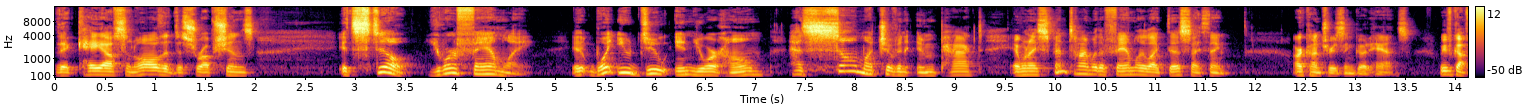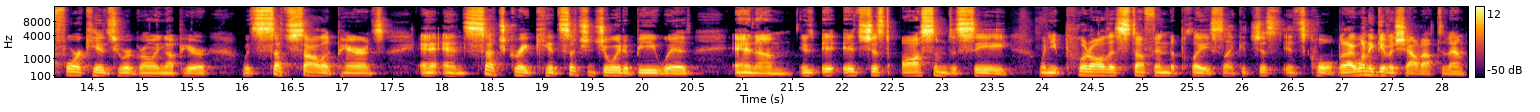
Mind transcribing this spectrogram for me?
the chaos and all the disruptions, it's still your family. It, what you do in your home has so much of an impact. And when I spend time with a family like this, I think our country's in good hands. We've got four kids who are growing up here with such solid parents and, and such great kids, such a joy to be with and um, it, it, it's just awesome to see when you put all this stuff into place. Like it's just it's cool. But I want to give a shout out to them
